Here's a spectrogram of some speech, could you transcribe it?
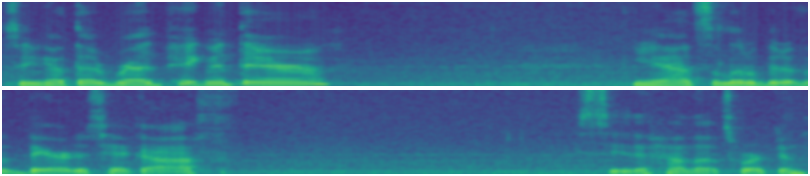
so you got that red pigment there. Yeah, it's a little bit of a bear to take off. See how that's working.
